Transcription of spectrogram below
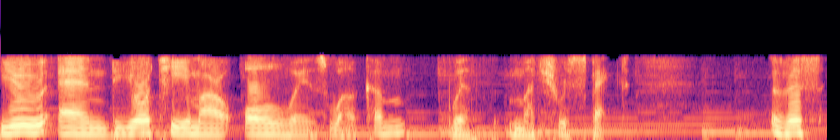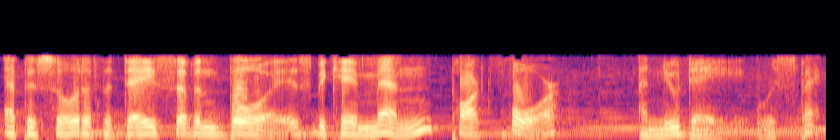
You and your team are always welcome with much respect. This episode of the Day 7 Boys Became Men, Part 4, A New Day Respect,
